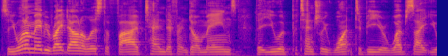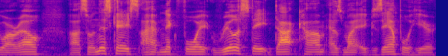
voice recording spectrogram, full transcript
So you want to maybe write down a list of five, ten different domains that you would potentially want to be your website URL. Uh, so in this case, I have nickfoyrealestate.com as my example here.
